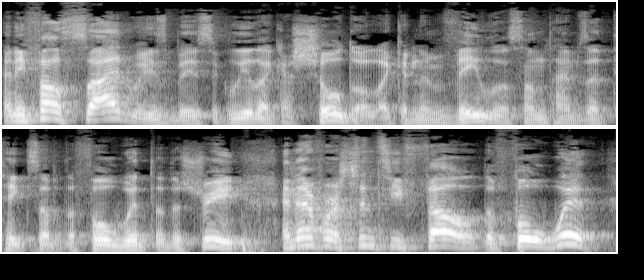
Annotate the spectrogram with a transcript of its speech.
and he fell sideways, basically like a shilda, like an invela sometimes that takes up the full width of the street. And therefore, since he fell the full width,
